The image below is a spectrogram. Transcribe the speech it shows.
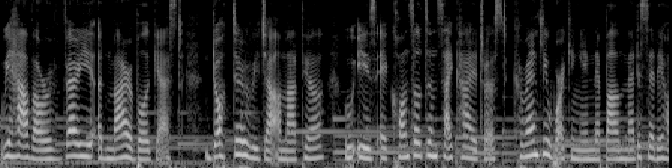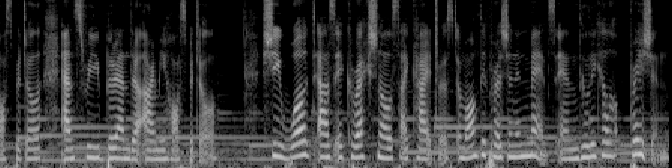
we have our very admirable guest, Dr. Rija Amartya, who is a consultant psychiatrist currently working in Nepal Medicity Hospital and Sri Birendra Army Hospital. She worked as a correctional psychiatrist among the prison inmates in Dhulikhel prison.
